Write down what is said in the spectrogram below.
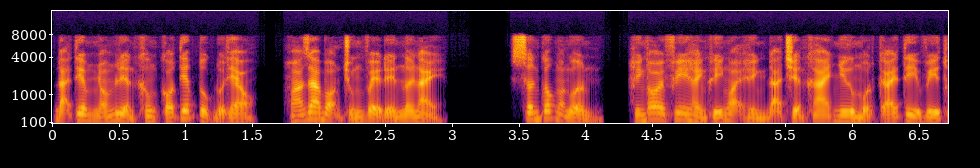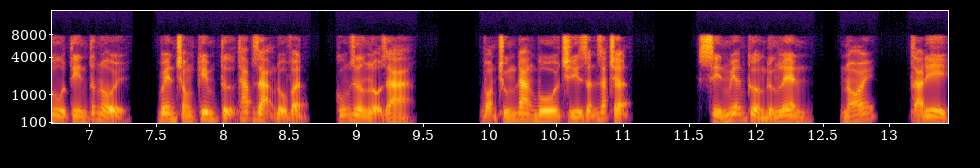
đại tiêm nhóm liền không có tiếp tục đuổi theo, hóa ra bọn chúng về đến nơi này. Sơn cốc ngọn nguồn, hình thoi phi hành khí ngoại hình đã triển khai như một cái tivi thu tin tức nổi, bên trong kim tự tháp dạng đồ vật cũng dương lộ ra. Bọn chúng đang bố trí dẫn dắt trận. Xin miễn cường đứng lên, nói, ta đi.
